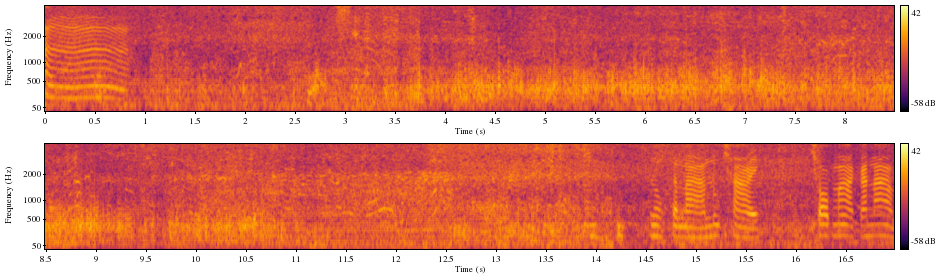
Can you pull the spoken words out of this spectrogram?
อืมเชี่ยส นุกสนานลูกชาย ชอบมากก็น้ำ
